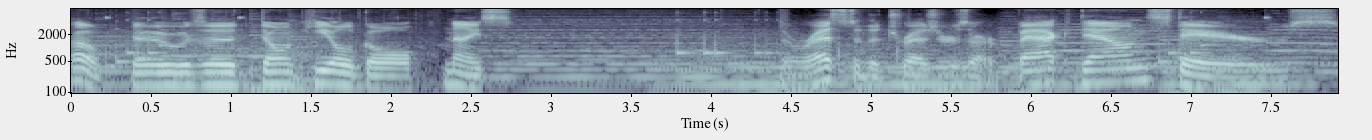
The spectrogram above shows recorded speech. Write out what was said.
Oh, there was a don't heal goal. Nice. The rest of the treasures are back downstairs.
